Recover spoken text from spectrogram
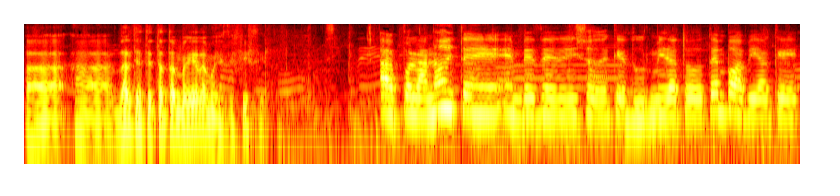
a, a darlle a teta tamén era máis difícil. A pola noite, en vez de iso de que dormira todo o tempo, había que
